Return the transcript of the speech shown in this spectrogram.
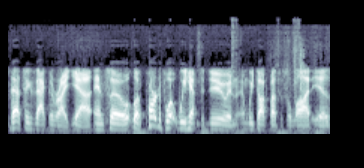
That's exactly right. Yeah, and so look, part of what we have to do, and, and we talk about this a lot, is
